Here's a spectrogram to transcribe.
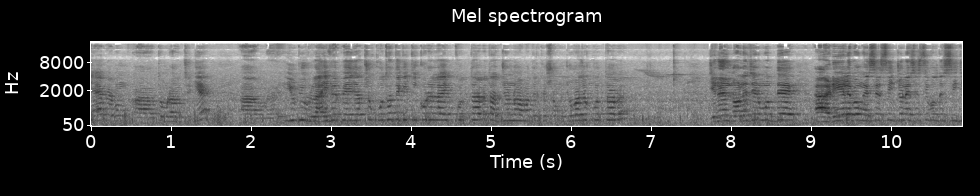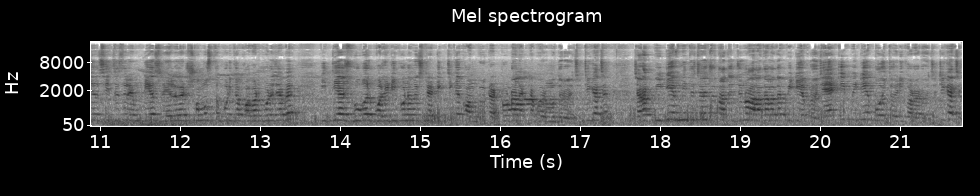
অ্যাপ এবং তোমরা হচ্ছে গিয়ে ইউটিউব লাইভে পেয়ে যাচ্ছ। কোথা থেকে কি করে লাইভ করতে হবে, তার জন্য আমাদেরকে সঙ্গে যোগাযোগ করতে হবে। জেনারেল নলেজের মধ্যে রেল এবং এসএসসির জন্য এসএসসি বলতে সিজিএল সিজিএল এমটিএস রেলওয়ের সমস্ত পরীক্ষা কভার করে যাবে। ইতিহাস, ভূগোল পলিটি ইকোনমিক স্ট্যাটিস্টিকে কম্পিউটার টোটাল একটা বইয়ের মধ্যে রয়েছে, ঠিক আছে? যারা পিডিএফ নিতে চাইছো, তাদের জন্য আলাদা আলাদা পিডিএফ রয়েছে। একই পিডিএফ বই তৈরি করা রয়েছে, ঠিক আছে?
